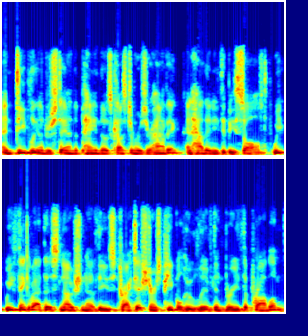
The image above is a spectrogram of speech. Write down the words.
and deeply understand the pain those customers are having and how they need to be solved. We, we think about this notion of these practitioners, people who lived and breathed the problem,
